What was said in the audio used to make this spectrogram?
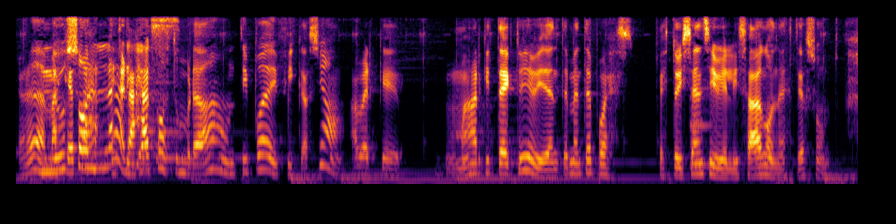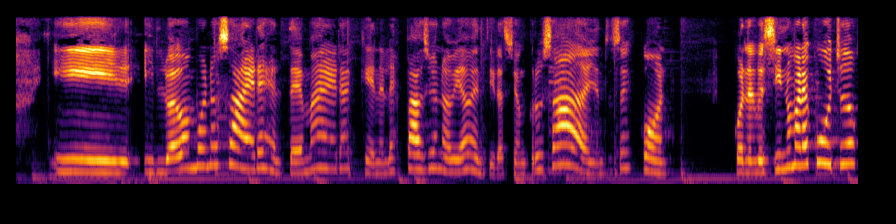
Claro, además Luz que estás, estás acostumbrada a un tipo de edificación. A ver, que más arquitecto y evidentemente pues estoy sensibilizada con este asunto. Y, y luego en Buenos Aires el tema era que en el espacio no había ventilación cruzada y entonces con con el vecino maracucho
